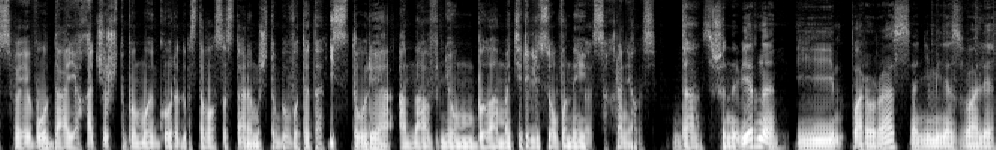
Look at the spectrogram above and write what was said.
своего. Да, я хочу, чтобы мой город оставался старым, и чтобы вот эта история, она в нем была материализована и сохранялась. Да, совершенно верно. И пару раз они меня звали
